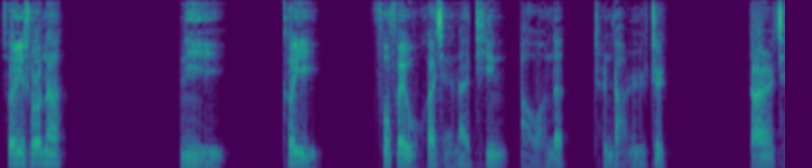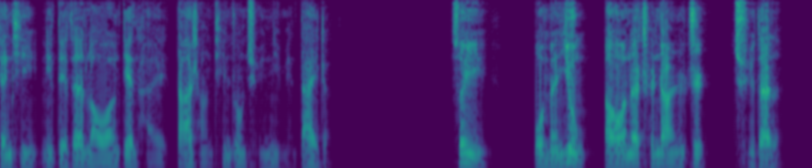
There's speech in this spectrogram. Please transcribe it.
所以说呢，你可以付费五块钱来听老王的成长日志。当然，前提你得在老王电台打赏听众群里面待着。所以，我们用老王的成长日志取代了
